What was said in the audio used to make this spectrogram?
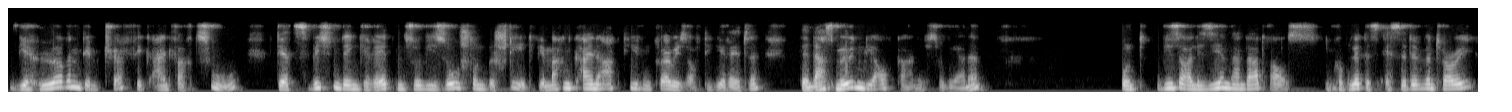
wir hören dem Traffic einfach zu, der zwischen den Geräten sowieso schon besteht. Wir machen keine aktiven Queries auf die Geräte, denn das mögen die auch gar nicht so gerne. Und visualisieren dann daraus ein komplettes Asset Inventory.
